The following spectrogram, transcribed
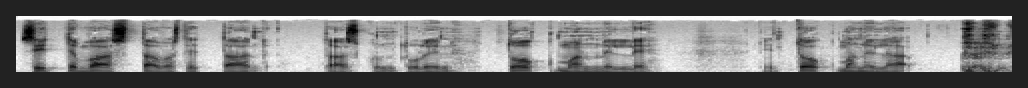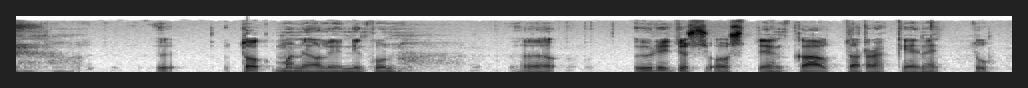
Sitten vastaavasti taas kun tulin Tokmannille, niin Tokmanilla, Tokmanni oli niin kuin, yritysostien kautta rakennettu –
